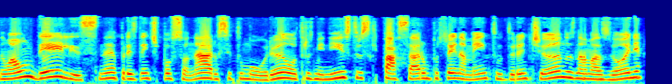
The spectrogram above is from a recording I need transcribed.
Não há um deles, né? Presidente Bolsonaro, cita o Mourão, outros ministros que passaram por treinamento durante anos na Amazônia,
